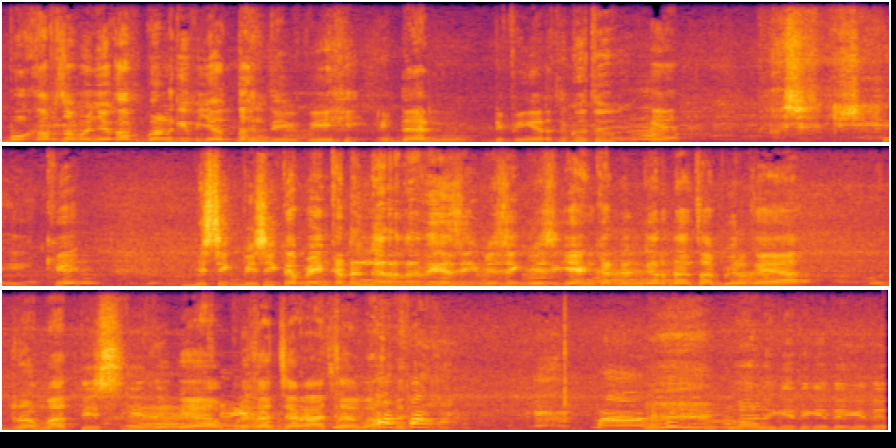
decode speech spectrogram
bokap sama nyokap gue lagi nonton TV dan di pinggir tuh gue tuh kayak kayak bisik-bisik tapi yang kedenger ngerti gak sih? Bisik-bisik yang kedenger dan sambil kayak dramatis gitu kayak berkaca-kaca. Banget Malu. malu gitu gitu gitu.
